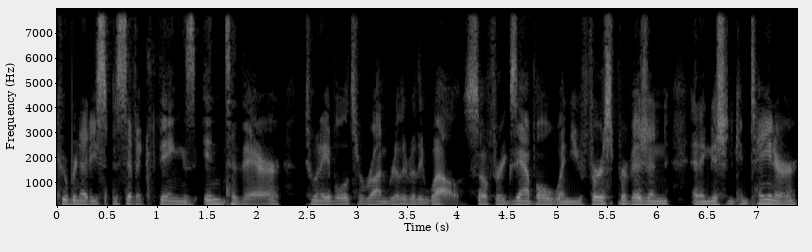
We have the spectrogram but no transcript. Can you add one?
Kubernetes specific things into there to enable it to run really, really well. So, for example, when you first provision an Ignition container,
